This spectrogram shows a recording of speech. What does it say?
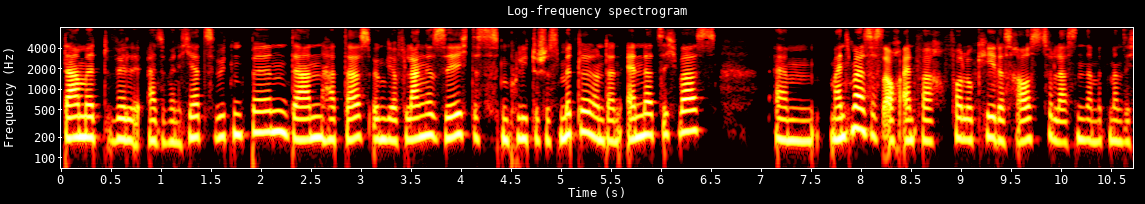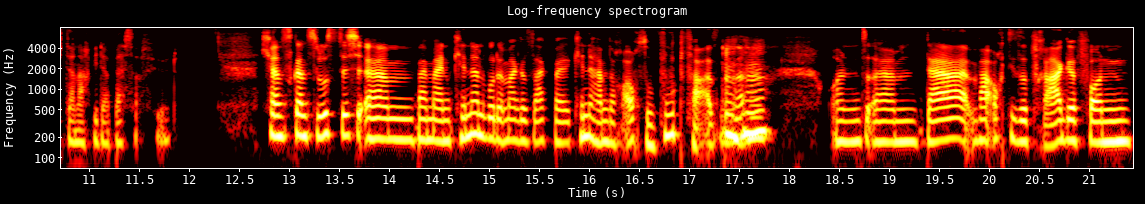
damit will, also wenn ich jetzt wütend bin, dann hat das irgendwie auf lange Sicht, das ist ein politisches Mittel und dann ändert sich was. Ähm, manchmal ist es auch einfach voll okay, das rauszulassen, damit man sich danach wieder besser fühlt. Ich fand es ganz lustig, ähm, bei meinen Kindern wurde immer gesagt, weil Kinder haben doch auch so Wutphasen. Ne? Mhm. Ne? Und ähm, da war auch diese Frage von,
